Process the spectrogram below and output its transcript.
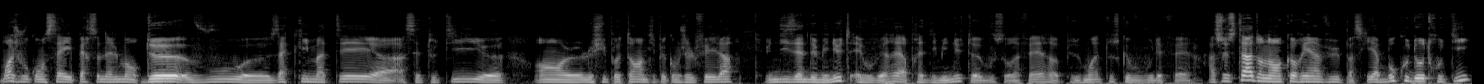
Moi, je vous conseille personnellement de vous euh, acclimater à, cet outil euh, en le chipotant un petit peu comme je le fais là, une dizaine de minutes, et vous verrez, après 10 minutes, vous saurez faire plus ou moins tout ce que vous voulez faire. À ce stade, on n'a encore rien vu, parce qu'il y a beaucoup d'autres outils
